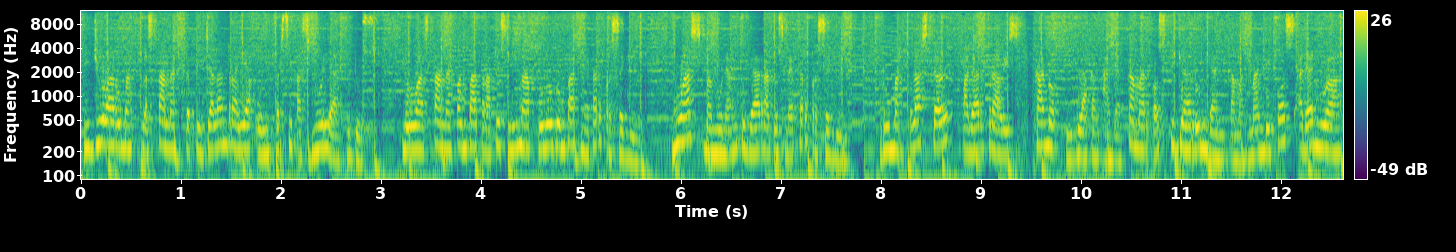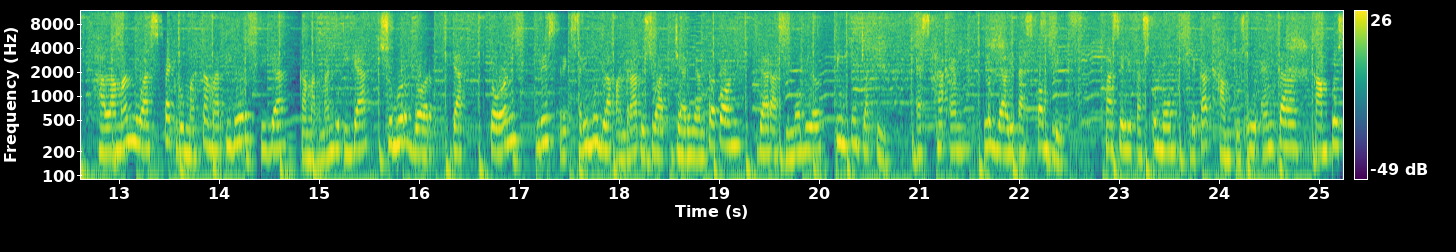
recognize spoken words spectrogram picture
Dijual rumah plus tanah tepi Jalan Raya Universitas Mulia Kudus. Luas tanah 454 meter persegi. Luas bangunan 300 meter persegi. Rumah klaster, pagar teralis, kanop di belakang ada kamar kos 3 room dan kamar mandi kos ada 2. Halaman luas spek rumah kamar tidur 3, kamar mandi 3, sumur bor, dak, ton, listrik 1800 watt, jaringan telepon, garasi mobil, pintu jati, SHM, legalitas komplit fasilitas umum, dekat kampus UMK, kampus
